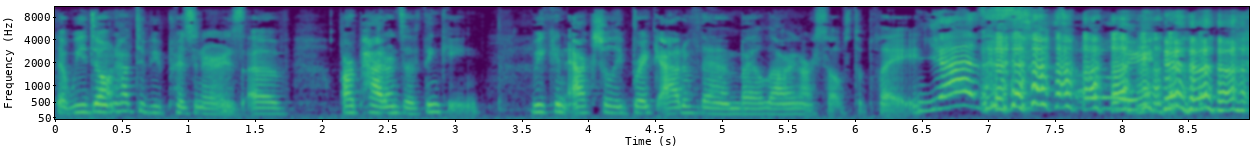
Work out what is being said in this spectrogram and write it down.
that we don't have to be prisoners of our patterns of thinking. We can actually break out of them by allowing ourselves to play. Yes, totally.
